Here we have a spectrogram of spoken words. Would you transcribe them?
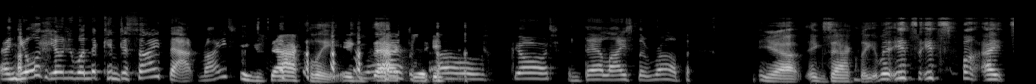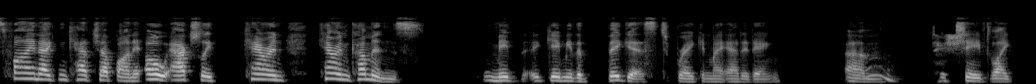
and you're the only one that can decide that, right? Exactly, Yes. exactly. Oh God. And there lies the rub. Yeah, exactly. But it's it's fine. It's fine. I can catch up on it. Oh, actually, Karen Karen Commins made gave me the biggest break in my editing. Um, Mm. shaved like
